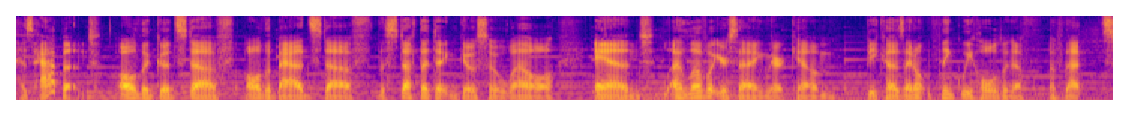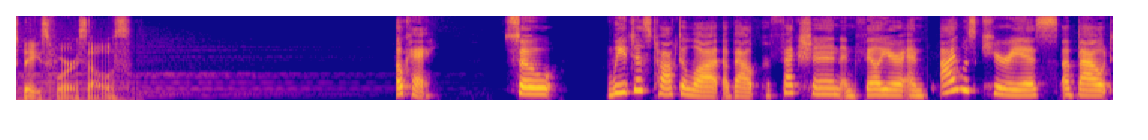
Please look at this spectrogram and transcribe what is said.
has happened. All the good stuff, all the bad stuff, the stuff that didn't go so well. And I love what you're saying there, Kim, because I don't think we hold enough of that space for ourselves. Okay. So we just talked a lot about perfection and failure, and I was curious about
